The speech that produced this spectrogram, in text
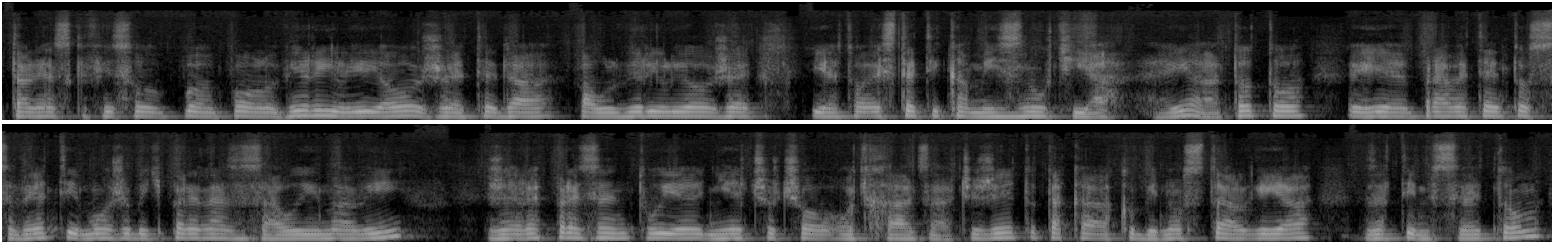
talianský filosoof Paul Virilio, že teda Paul Virilio, že je to estetika miznutia. Hej? A toto je práve tento svet, môže byť pre nás zaujímavý, že reprezentuje niečo, čo odchádza. Čiže je to taká akoby nostalgia za tým svetom.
